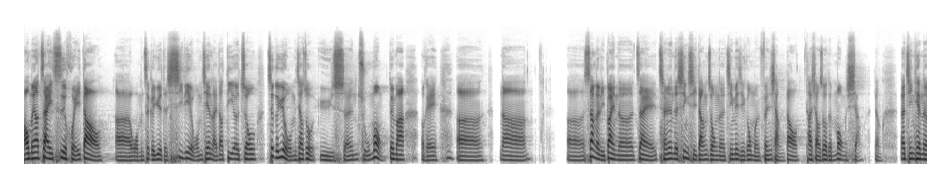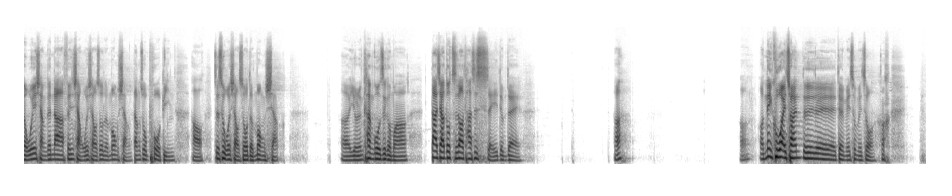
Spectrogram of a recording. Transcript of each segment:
好，我们要再一次回到呃我们这个月的系列，我们今天来到第二周，这个月我们叫做与神逐梦，对吗？OK，呃，那呃上个礼拜呢，在成人的信息当中呢，金梅姐跟我们分享到她小时候的梦想，这样。那今天呢，我也想跟大家分享我小时候的梦想，当做破冰。好，这是我小时候的梦想。呃，有人看过这个吗？大家都知道他是谁，对不对？啊？哦哦，内裤外穿，对对对对对，没错没错。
